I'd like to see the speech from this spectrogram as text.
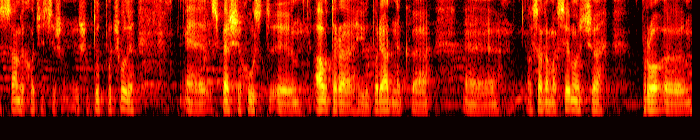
саме хочеться, щоб тут почули е, з перших уст е, автора і упорядника е, Олександра Максимовича про е,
